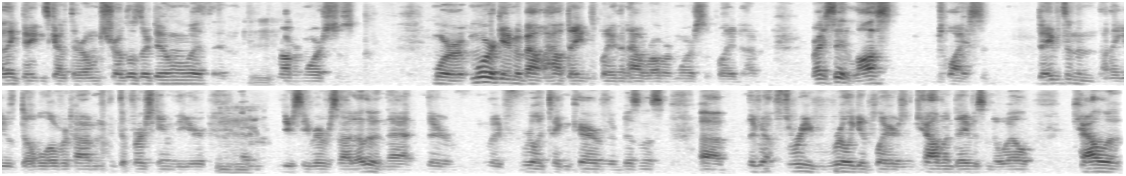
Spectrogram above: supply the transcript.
I think Dayton's got their own struggles they're dealing with, and mm. Robert Morris is more more a game about how Dayton's playing than how Robert Morris has played. Wright State lost twice. Davidson, I think it was double overtime like the first game of the year. Mm-hmm. And UC Riverside. Other than that, they're they've really taken care of their business. Uh, they've got three really good players in Calvin Davis and Noel Calvin,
